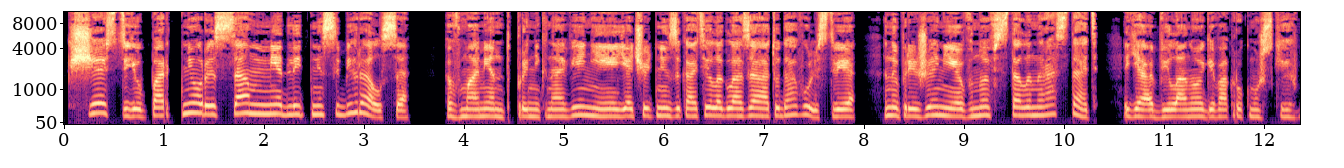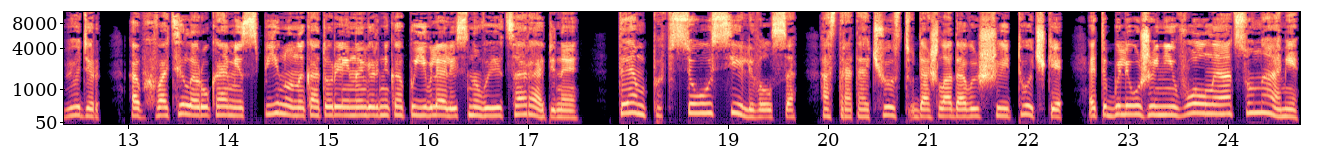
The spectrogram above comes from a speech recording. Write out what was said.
К счастью, партнер и сам медлить не собирался. В момент проникновения я чуть не закатила глаза от удовольствия. Напряжение вновь стало нарастать. Я обвела ноги вокруг мужских бедер, обхватила руками спину, на которой наверняка появлялись новые царапины. Темп все усиливался, острота чувств дошла до высшей точки. Это были уже не волны, а цунами,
